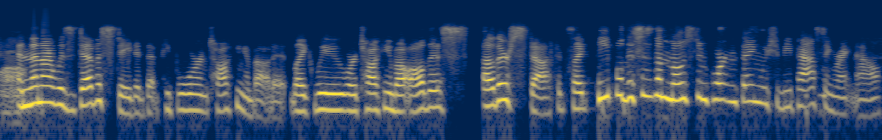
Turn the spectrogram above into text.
Wow. And then I was devastated that people weren't talking about it. Like we were talking about all this other stuff. It's like people, this is the most important thing we should be passing right now.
